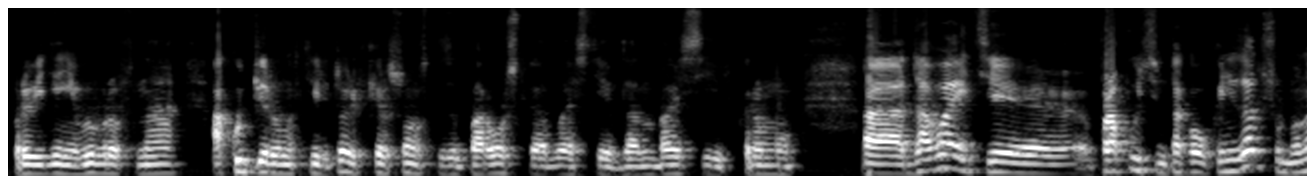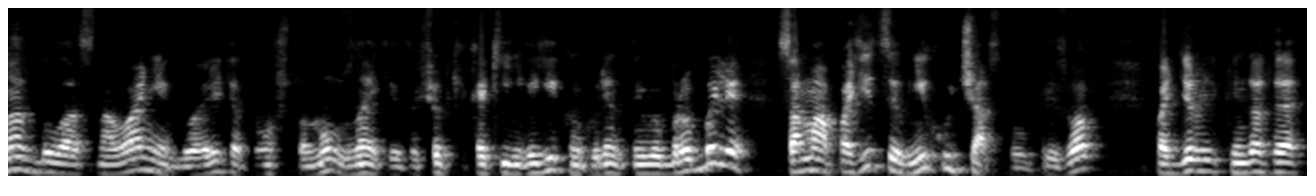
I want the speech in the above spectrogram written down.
проведения выборов на оккупированных территориях Херсонской, Запорожской областей, в Донбассе и в Крыму. А, давайте пропустим такого кандидата, чтобы у нас было основание говорить о том, что, ну, знаете, это все-таки какие-никакие конкурентные выборы были. Сама оппозиция в них участвовала, призвав поддерживать кандидата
